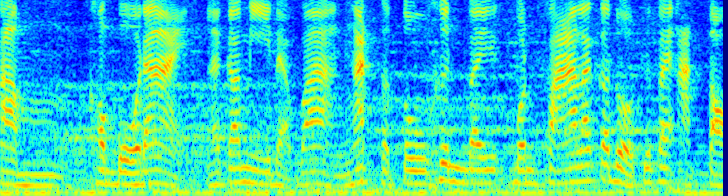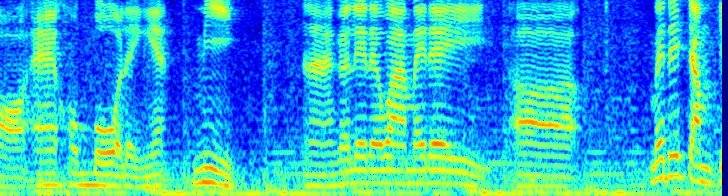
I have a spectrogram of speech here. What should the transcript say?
ทำ combo ได้ แล้วก็มีแบบว่างัดศัตรูขึ้นไปบนฟ้าแล้วกระโดดขึ้นไปอัดต่อ air combo อะไรเงี้ยมีอ่าก็เรียกได้ว่าไม่ได้อ่อไม่ได้จำเจ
